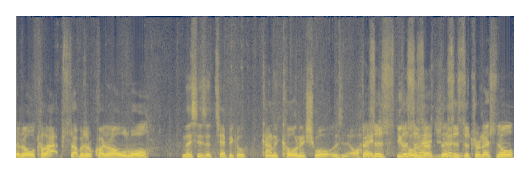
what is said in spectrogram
It all collapsed. That was a, quite an old wall. And this is a typical kind of Cornish wall, isn't it? Or This hedge. is you this is the, this is the traditional,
